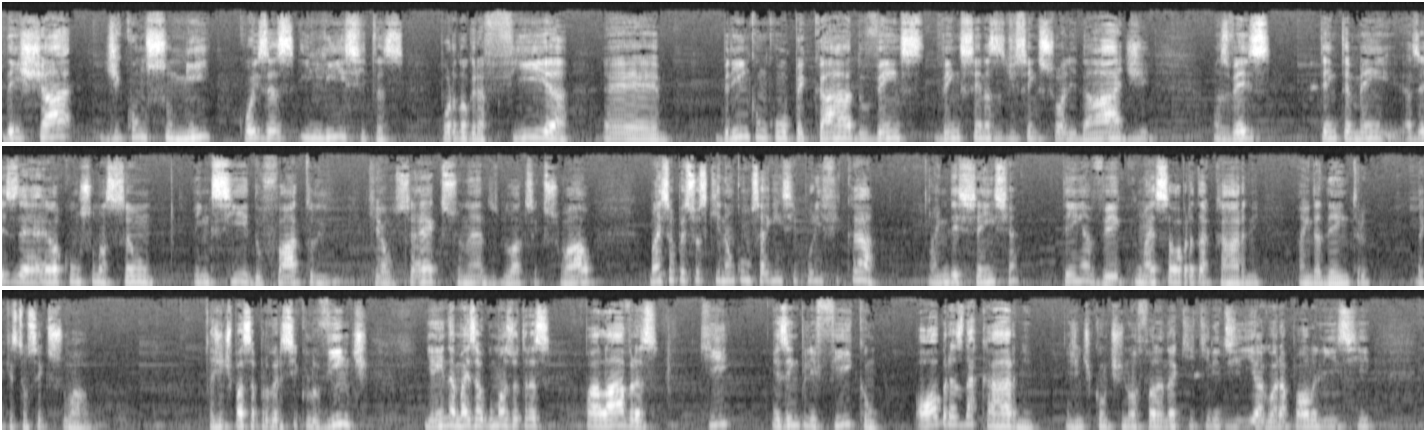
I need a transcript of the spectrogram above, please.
deixar de consumir coisas ilícitas, pornografia, é, brincam com o pecado, vêm, vêm cenas de sensualidade, às vezes tem também, às vezes é a consumação em si do fato que é o sexo, né, do, do ato sexual, mas são pessoas que não conseguem se purificar. A indecência tem a ver com essa obra da carne ainda dentro da questão sexual. A gente passa para o versículo 20 e ainda mais algumas outras palavras que exemplificam obras da carne. A gente continua falando aqui, queridos, e agora Paulo ele se,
